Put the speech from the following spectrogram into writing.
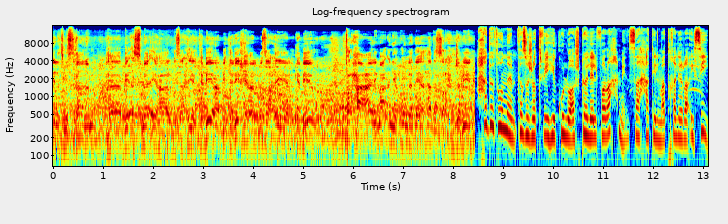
مدينة مستغانم آه، بأسمائها المسرحية الكبيرة بتاريخها المسرحي الكبير فرحة عارمة أن يكون لديها هذا الصرح الجميل. حدث امتزجت فيه كل أشكال الفرح من ساحة المدخل الرئيسي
